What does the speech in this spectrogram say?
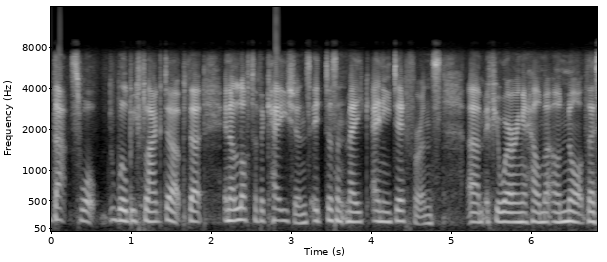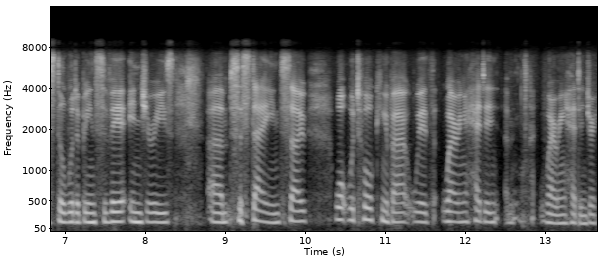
that's what will be flagged up that in a lot of occasions it doesn't make any difference um, if you're wearing a helmet or not there still would have been severe injuries um, sustained so what we're talking about with wearing a head in um, wearing a head injury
